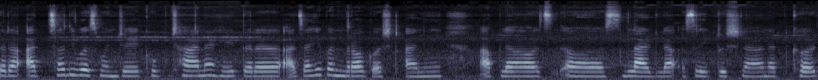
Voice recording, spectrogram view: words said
तर आजचा दिवस म्हणजे खूप छान आहे. तर आज आहे पंधरा ऑगस्ट आणि आपला लाडला श्रीकृष्ण नटखट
